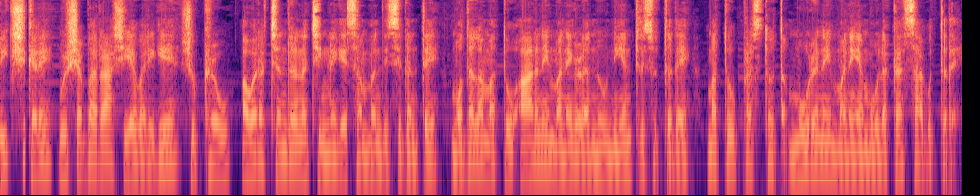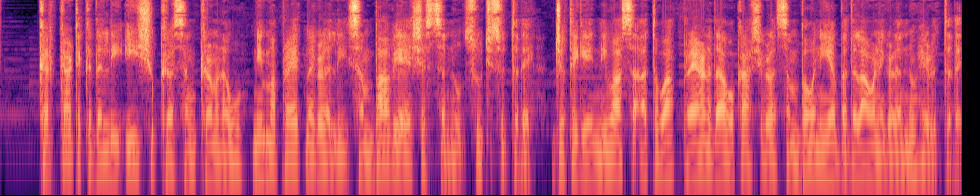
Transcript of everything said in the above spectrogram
ವೀಕ್ಷಕರೇ, ವೃಷಭ ರಾಶಿಯವರಿಗೆ ಶುಕ್ರವು ಅವರ ಚಂದ್ರನ ಚಿಹ್ನೆಗೆ ಸಂಬಂಧಿಸಿದಂತೆ ಮೊದಲ ಮತ್ತು ಆರನೇ ಮನೆಗಳನ್ನು ನಿಯಂತ್ರಿಸುತ್ತದೆ ಮತ್ತು ಪ್ರಸ್ತುತ ಮೂರನೇ ಮನೆಯ ಮೂಲಕ ಸಾಗುತ್ತದೆ. ಕರ್ಕಾಟಕದಲ್ಲಿ ಈ ಶುಕ್ರ ಸಂಕ್ರಮಣವು ನಿಮ್ಮ ಪ್ರಯತ್ನಗಳಲ್ಲಿ ಸಂಭಾವ್ಯ ಯಶಸ್ಸನ್ನು ಸೂಚಿಸುತ್ತದೆ, ಜೊತೆಗೆ ನಿವಾಸ ಅಥವಾ ಪ್ರಯಾಣದ ಅವಕಾಶಗಳ ಸಂಭವನೀಯ ಬದಲಾವಣೆಗಳನ್ನು ಹೇಳುತ್ತದೆ.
